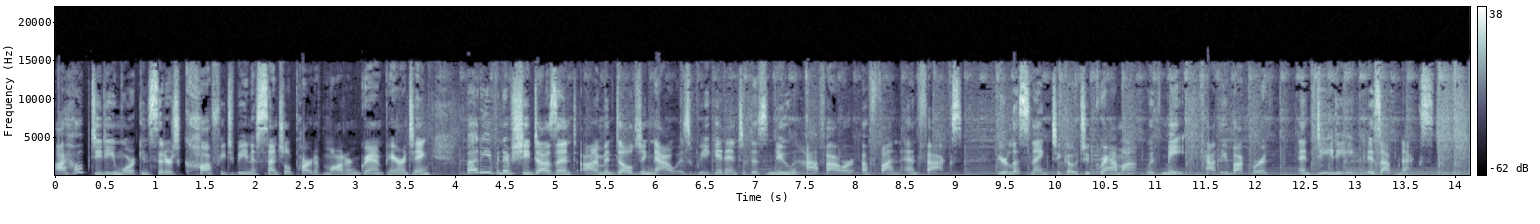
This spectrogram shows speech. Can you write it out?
I hope Dee Moore considers coffee to be an essential part of modern grandparenting, but even if she doesn't, I'm indulging now as we get into this new half hour of fun and facts. You're listening to Go to Grandma with me, Kathy Buckworth, and Dee Dee is up next.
